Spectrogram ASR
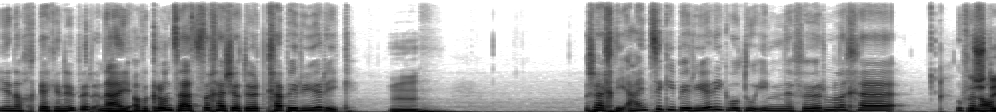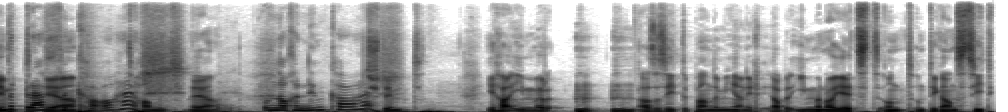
je nach Gegenüber. Nein, aber grundsätzlich hast du ja dort keine Berührung. Mhm. Das ist eigentlich die einzige Berührung, die du in einem förmlichen Aufeinandertreffen ja. gehabt hast Hand, ja. und nachher nicht mehr gehabt Das hast. stimmt. Ich habe immer, also seit der Pandemie habe ich aber immer noch jetzt und, und die ganze Zeit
